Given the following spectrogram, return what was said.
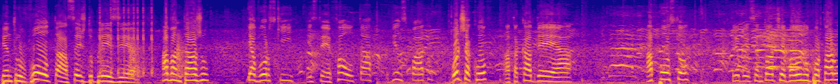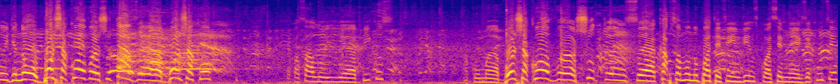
pentru Volta să-și dubleze avantajul. Iavorski este faultat din spate. Bolșakov atacat de Apostol. Trebuie să întoarce balonul portarului din nou. Bolșakov șutează. Bolșakov pe pasa lui Picus. Acum uh, Bolșakov, uh, șut însă Capsamun nu poate fi învins cu asemenea execuție.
